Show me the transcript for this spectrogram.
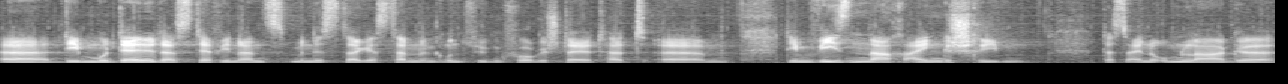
äh, dem Modell, das der Finanzminister gestern in Grundzügen vorgestellt hat, ähm, dem Wesen nach eingeschrieben? dass eine Umlage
